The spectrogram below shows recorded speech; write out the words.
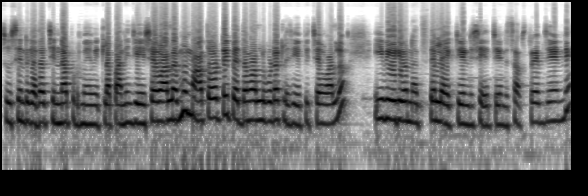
చూసిండ్రు కదా చిన్నప్పుడు మేము ఇట్లా పని చేసేవాళ్ళము. మాతోటి పెద్దవాళ్ళు కూడా అట్లా చేయించేవాళ్ళు ఈ వీడియో నచ్చితే లైక్ చేయండి షేర్ చేయండి సబ్స్క్రైబ్ చేయండి.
